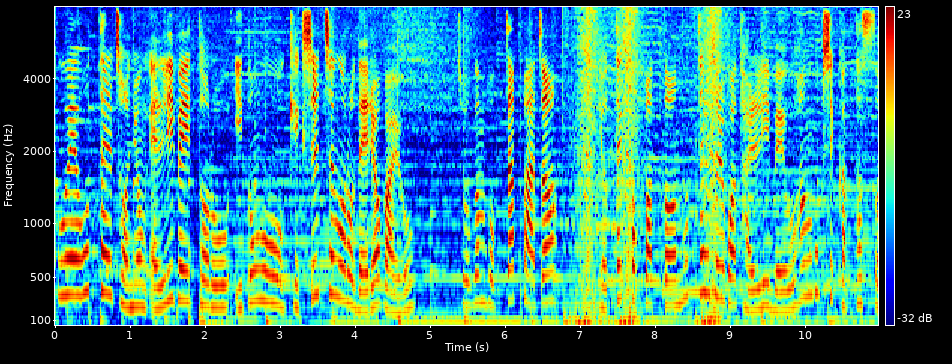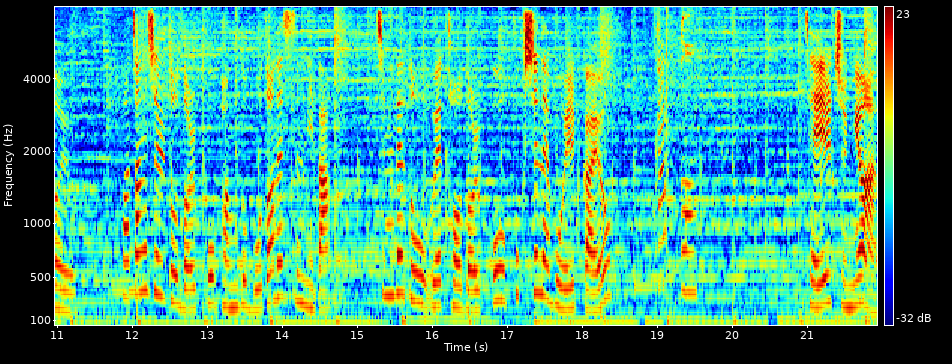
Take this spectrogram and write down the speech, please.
후에 호텔 전용 엘리베이터로 이동 후 객실층으로 내려가요. 조금 복잡하죠? 여태껏 봤던 호텔들과 달리 매우 한국식 같았어요. 화장실도 넓고 방도 모던했습니다. 침대도 왜 더 넓고 푹신해 보일까요? 제일 중요한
